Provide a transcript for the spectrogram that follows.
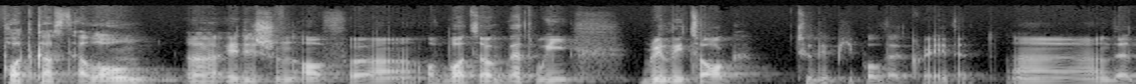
podcast alone uh, edition of uh, of BotTalk that we really talk to the people that created uh, that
